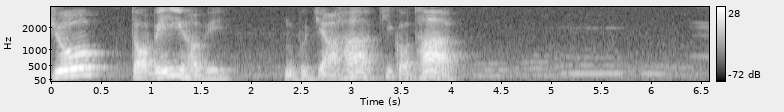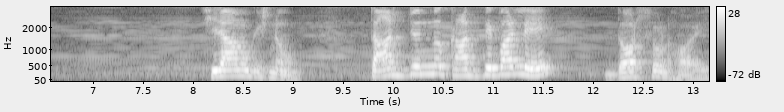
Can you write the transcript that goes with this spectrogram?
যোগ তবেই হবে। মুখুজ্জে আহা কি কথা? শ্রীরামকৃষ্ণ, তার জন্য কাঁদতে পারলে দর্শন হয়,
